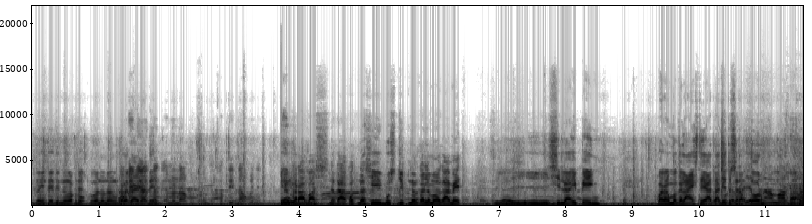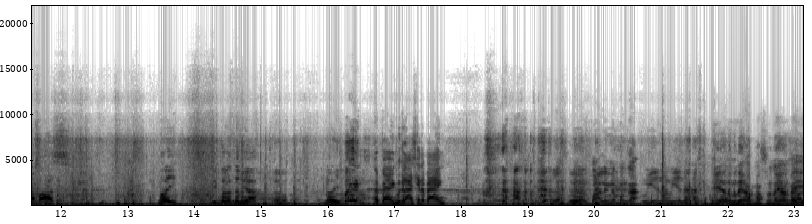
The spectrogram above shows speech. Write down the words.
gahintay din ng update kung ano nang Okay kalagayan na yan, natin. nag, ano na ako, update na ako niyan. Yung karabas, nagakot na si Bus Jeep ng kanilang mga gamit. Sila. Sila iping. Parang magalayas na yata dito sa Raptor. Na mga karabas. Noy, dito lang tuloy ah. Noy. Ay, Peng, magalayas ka na, Peng? Last na, paling ng bangka. Uwi na, uwi na. Eh, ano mo na yung armas mo na yan kay...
